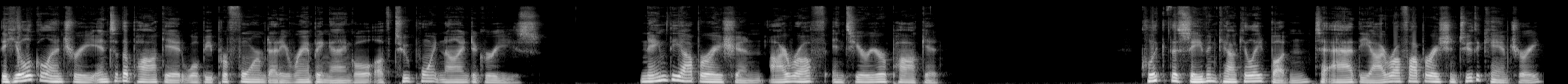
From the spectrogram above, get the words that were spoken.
the helical entry into the pocket will be performed at a ramping angle of 2.9 degrees. Name the operation iRough Interior Pocket. Click the Save and Calculate button to add the iRough operation to the CAM tree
